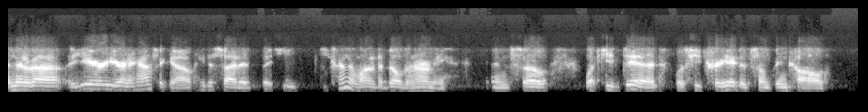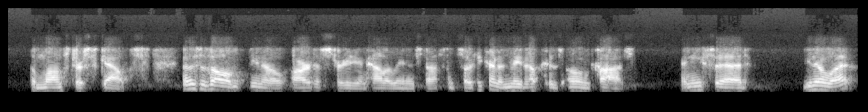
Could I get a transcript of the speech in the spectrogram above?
And then about a year, year and a half ago, he decided that he, he kind of wanted to build an army. And so what he did was he created something called the Monster Scouts. Now this is all, you know, artistry and Halloween and stuff. And so he kind of made up his own cause. And he said, you know what?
